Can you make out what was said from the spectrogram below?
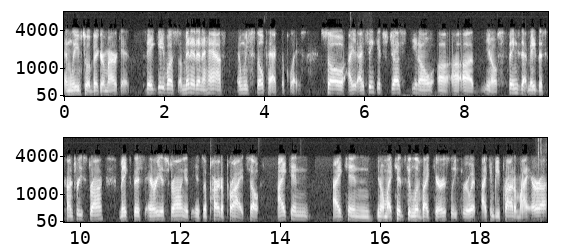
and leave to a bigger market. They gave us a minute and a half and we still packed the place. So I, I think it's just you know uh, uh, uh, you know things that made this country strong, make this area strong. It, it's a part of pride. So I can I can you know my kids can live vicariously through it. I can be proud of my era,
